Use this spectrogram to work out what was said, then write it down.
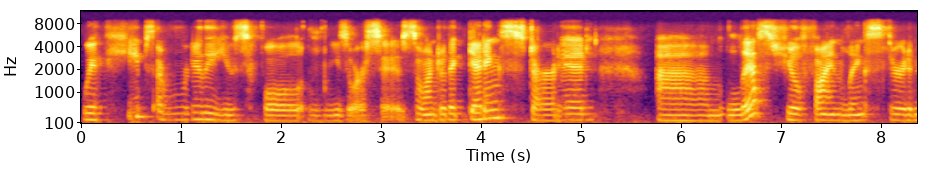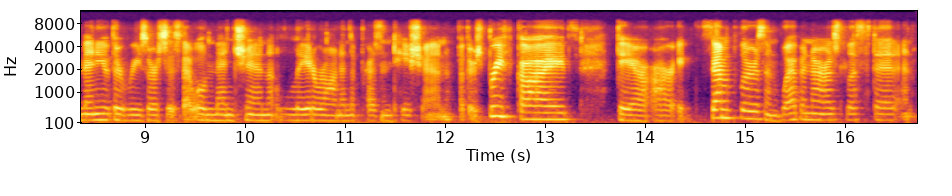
with heaps of really useful resources. So under the getting started um, list, you'll find links through to many of the resources that we'll mention later on in the presentation. But there's brief guides, there are exemplars and webinars listed, and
